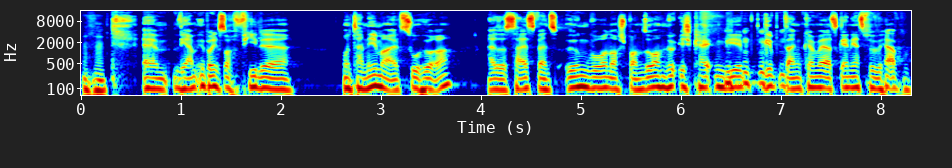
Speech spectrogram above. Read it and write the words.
Mhm. Ähm, wir haben übrigens auch viele Unternehmer als Zuhörer. Also das heißt, wenn es irgendwo noch Sponsorenmöglichkeiten gibt, gibt, dann können wir das gerne jetzt bewerben.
